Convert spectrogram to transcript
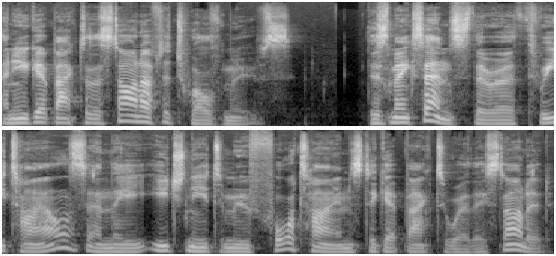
and you get back to the start after 12 moves. This makes sense, there are three tiles, and they each need to move four times to get back to where they started.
